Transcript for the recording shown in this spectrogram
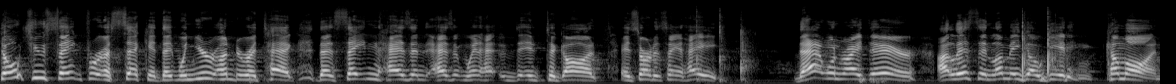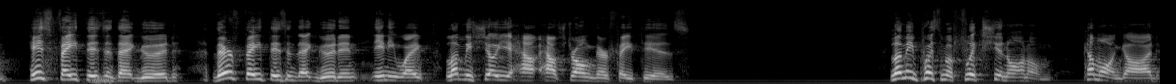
Don't you think for a second that when you're under attack, that Satan hasn't, hasn't went to God and started saying, hey, that one right there, I listen, let me go get him. Come on. His faith isn't that good. Their faith isn't that good in anyway. Let me show you how, how strong their faith is. Let me put some affliction on them. Come on, God.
